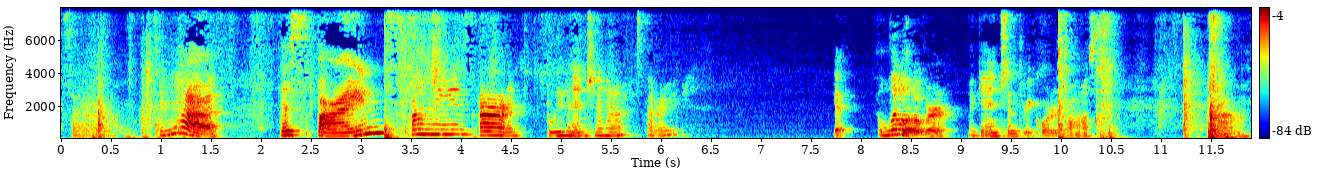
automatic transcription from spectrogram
etc. So yeah, the spines on these are, I believe, an inch and a half. Is that right? Yep, a little over, like an inch and three quarters almost. Um,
